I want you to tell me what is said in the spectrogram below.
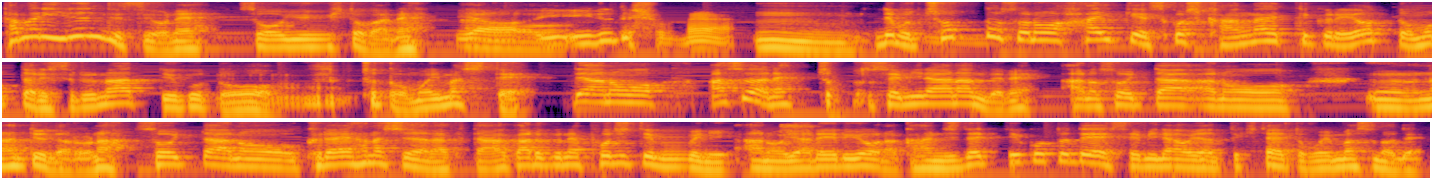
たまにいるんですよね、そういう人がね。いや、あのー。いるでしょうね。うん、でもちょっとその背景少し考えてくれよって思ったりするなっていうことをちょっと思いまして。であの明日はねちょっとセミナーなんでねあのそういったあの、うん、なんて言うんだろうなそういったあの暗い話じゃなくて明るくねポジティブにあのやれるような感じでっていうことでセミナーをやっていきたいと思いますので、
